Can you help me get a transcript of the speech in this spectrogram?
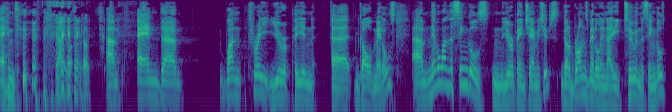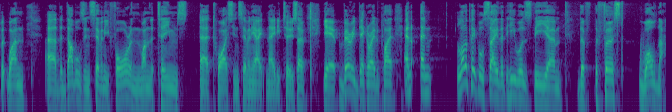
and no, he wasn't really. Um, and um, won three European uh, gold medals. Um, never won the singles in the European Championships. Got a bronze medal in '82 in the singles, but won uh, the doubles in '74 and won the teams uh, twice in '78 and '82. So, yeah, very decorated player. And and a lot of people say that he was the um, the the first Waldner.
